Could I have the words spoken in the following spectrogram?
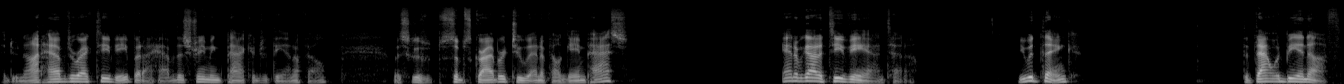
I do not have DirecTV, but I have the streaming package with the NFL. I'm a subscriber to NFL Game Pass, and I've got a TV antenna. You would think that that would be enough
